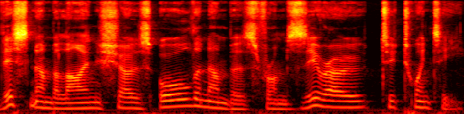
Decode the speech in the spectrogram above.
This number line shows all the numbers from 0 to 20.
